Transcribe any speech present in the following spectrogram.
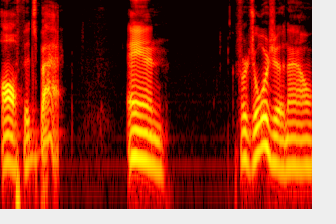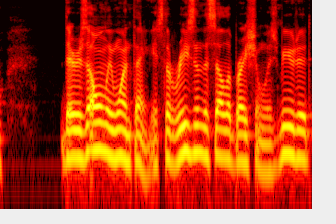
off its back? And for Georgia now, there is only one thing. It's the reason the celebration was muted.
